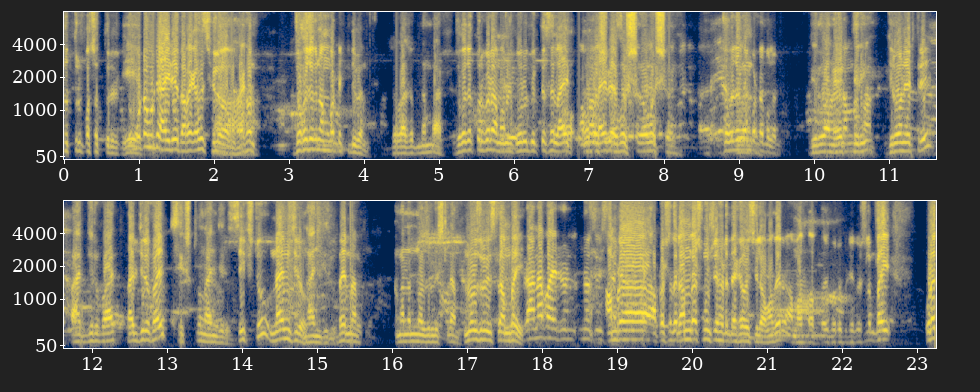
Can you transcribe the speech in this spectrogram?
সত্তর পঁচাত্তর। সত্তর মোটামুটি আইডিয়া তার কাছে ছিল। আমার। এখন যোগাযোগ নাম্বারটা একটু দিবেন। যোগাযোগ নাম্বার? যোগাযোগ করবে না? মানুষ গরু দেখতেছে লাইভ আমরা লাইভে অবশ্যই অবশ্যই যোগাযোগ নাম্বারটা বলেন। Zero one eight three zero one eight three five zero five five zero five six two nine zero. Six two nine zero. 90 ভাইয়ের নাম? আমার নাম নজরুল ইসলাম। নজরুল ইসলাম ভাই রানা ভাই আমরা আপনার সাথে রামদাস মুন্সি হাটে দেখা হয়েছিল আমাদের আমার আপনার গরু ভিডিও করেছিলাম। ভাই ওরা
